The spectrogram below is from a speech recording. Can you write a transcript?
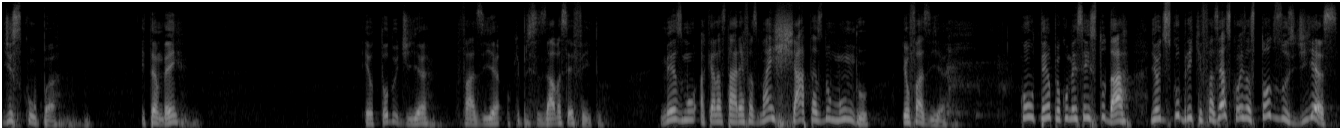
desculpa. E também, eu todo dia fazia o que precisava ser feito. Mesmo aquelas tarefas mais chatas do mundo, eu fazia. Com o tempo eu comecei a estudar e eu descobri que fazer as coisas todos os dias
